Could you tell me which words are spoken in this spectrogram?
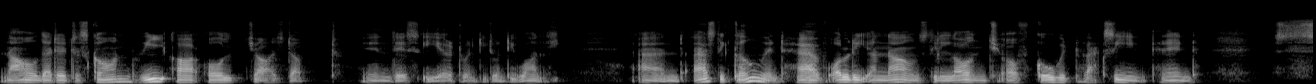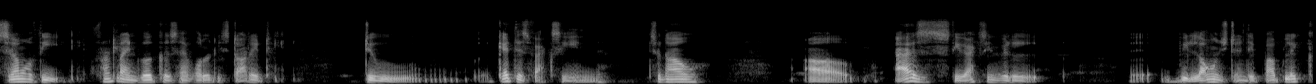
now that it is gone, we are all charged up in this year 2021. And as the government have already announced the launch of COVID vaccine, and some of the frontline workers have already started to get this vaccine. So now, uh, as the vaccine will be launched in the public,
